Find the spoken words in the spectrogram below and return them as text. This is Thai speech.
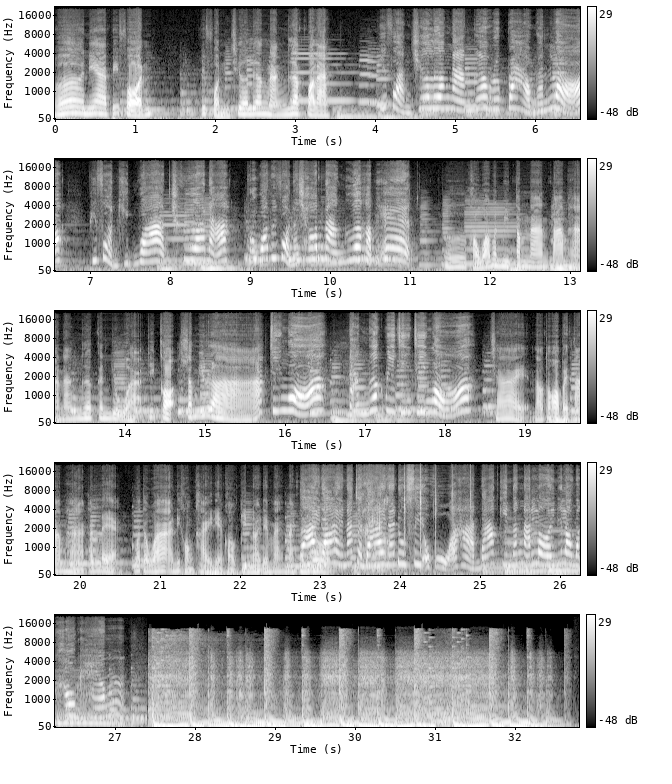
เออเนี่ยพี่ฝน พี่ฝนเชื่อเรื่องนางเงือกเปล่าล่ะพี่ฝนเชื่อเรื่องนางเงือกหรือเปล่างั้นเหรอ พี่ฝนคิดว่าเชื่อนะ เพราะว่าพี่ฝนน่ะชอบนางเงือกอะพี่เอกเออเขาว่ามันมีตำนานตามหานางเงือกกันอยู่อะที่เกาะสมิหราจริงเหรอนางเงือกมีจริงๆเหรอ ใช่ เราต้องออกไปตามหากันแหละ ว่าแต่ว่าอันนี้ของใครเนี่ยขอกินหน่อยได้ไหมแมคโดได้นัลได้น่าจะได้นะดูสิโอ้โหอาหารน่ากินทั้งนั้นเลยนี่เรามาเข้าแคมป์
